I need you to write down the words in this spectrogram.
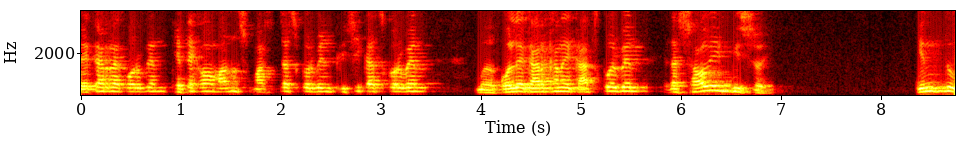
বেকাররা করবেন, খেটে খাওয়া মানুষ মাছ চাষ করবেন, কৃষি কাজ করবেন কলে কারখানায় কাজ করবেন, এটা স্বাভাবিক বিষয়। কিন্তু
